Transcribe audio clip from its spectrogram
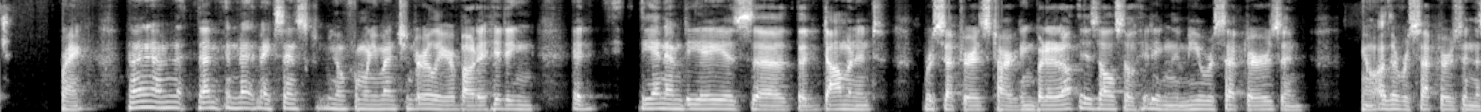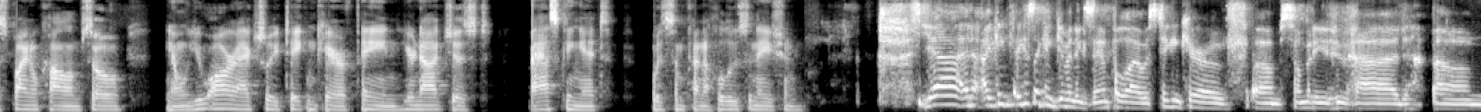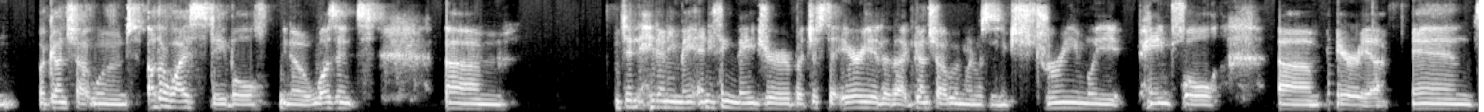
Right. And that, and that makes sense, you know, from what you mentioned earlier about it hitting it. The NMDA is uh, the dominant receptor it's targeting, but it is also hitting the mu receptors and you know other receptors in the spinal column. So you know you are actually taking care of pain. You're not just masking it with some kind of hallucination. Yeah, and I, can, I guess I can give an example. I was taking care of um, somebody who had um, a gunshot wound, otherwise stable. You know, wasn't um, didn't hit any ma- anything major, but just the area that that gunshot wound was an extremely painful um, area. And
